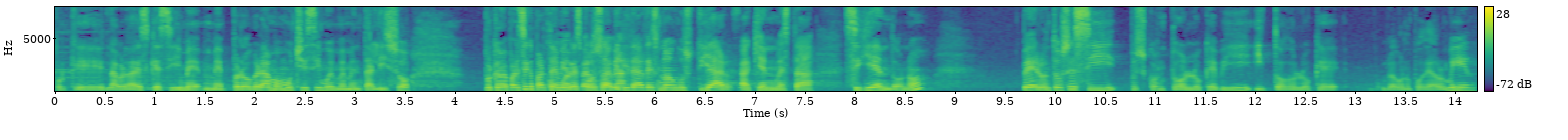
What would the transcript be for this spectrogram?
porque la verdad es que sí, me, me programo muchísimo y me mentalizo. Porque me parece que parte de mi personaje. responsabilidad es no angustiar a quien me está siguiendo, ¿no? Pero entonces sí, pues con todo lo que vi y todo lo que luego no podía dormir,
